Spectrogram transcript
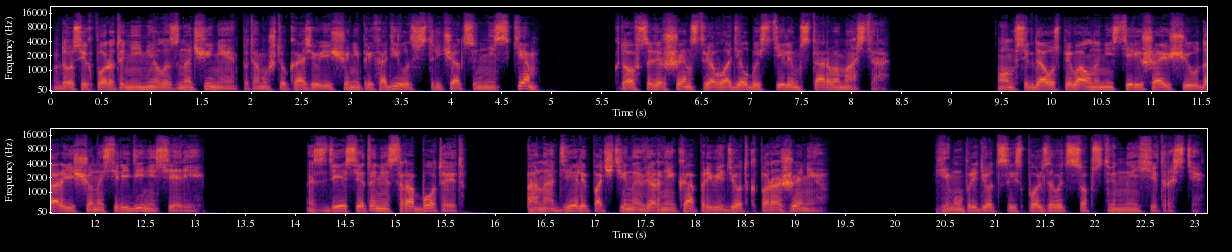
До сих пор это не имело значения, потому что Казио еще не приходилось встречаться ни с кем, кто в совершенстве овладел бы стилем старого мастера. Он всегда успевал нанести решающий удар еще на середине серии — Здесь это не сработает, а на деле почти наверняка приведет к поражению. Ему придется использовать собственные хитрости.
